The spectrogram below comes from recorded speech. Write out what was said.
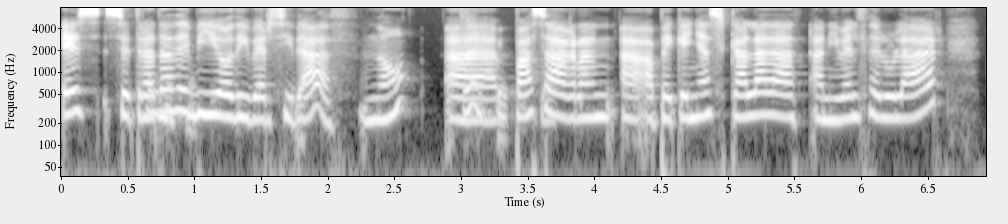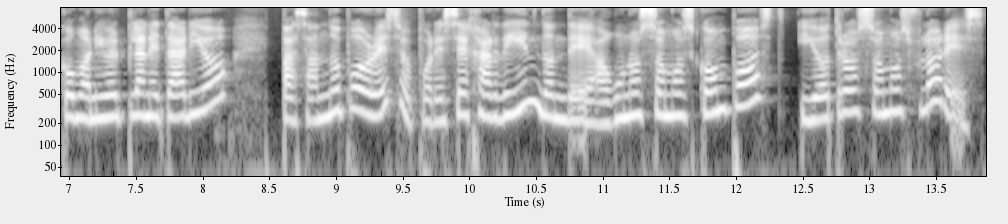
Es, se trata de biodiversidad, ¿no? pasa a, gran, a, pequeña escala a, nivel celular como a nivel planetario, pasando por eso, por ese jardín donde algunos somos compost y otros somos flores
